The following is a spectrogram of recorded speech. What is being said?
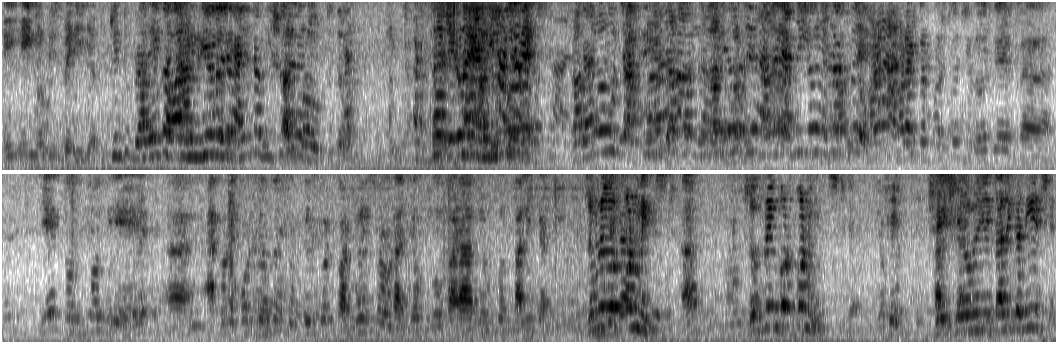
এই এই নোটিশ বেরিয়ে যাবে। কিন্তু ব্রাজিলটা চাকরি হলে একটা বিষয় উত্তর দেবো। না। প্রাপ্তবাবু চাকরি যারা চাকরি করছে তাদের অ্যাডমিশন থাকবে। আমার- একটা প্রশ্ন ছিল যে আহ, যে তথ্য দিয়ে এখনও পর্যন্ত সুপ্রিম কোর্ট কনভিন্স হলো না যোগ্য কারা যোগ্য তালিকা কি? সুপ্রিম কোর্ট কনভিন্সড হ্যাঁ? সুপ্রিম কোর্ট কনভিন্সড সেই সেই অনুযায়ী তালিকা দিয়েছেন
